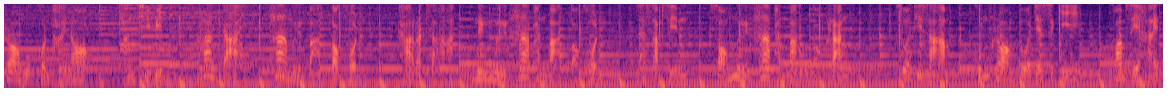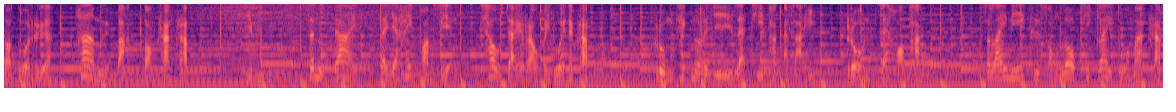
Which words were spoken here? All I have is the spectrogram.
ครองบุคคลภายนอก ทั้งชีวิต ร่างกาย 50,000 บาทต่อคน ค่ารักษา 15,000 บาทต่อคน และทรัพย์สิน 25,000 บาทต่อครั้ง ส่วนที่ 3 คุ้มครองตัวเจ็ตสกี ความเสียหายต่อตัวเรือ 50,000 บาทต่อครั้งครับ ยิ้ม สนุกได้ แต่อย่าให้ความเสี่ยงเช่าใจเราไปด้วยนะครับ กลุ่มเทคโนโลยีและที่พักอาศัย โดรนและหอพัก สไลด์นี้คือ 2 โลกที่ใกล้ตัวมากครับ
